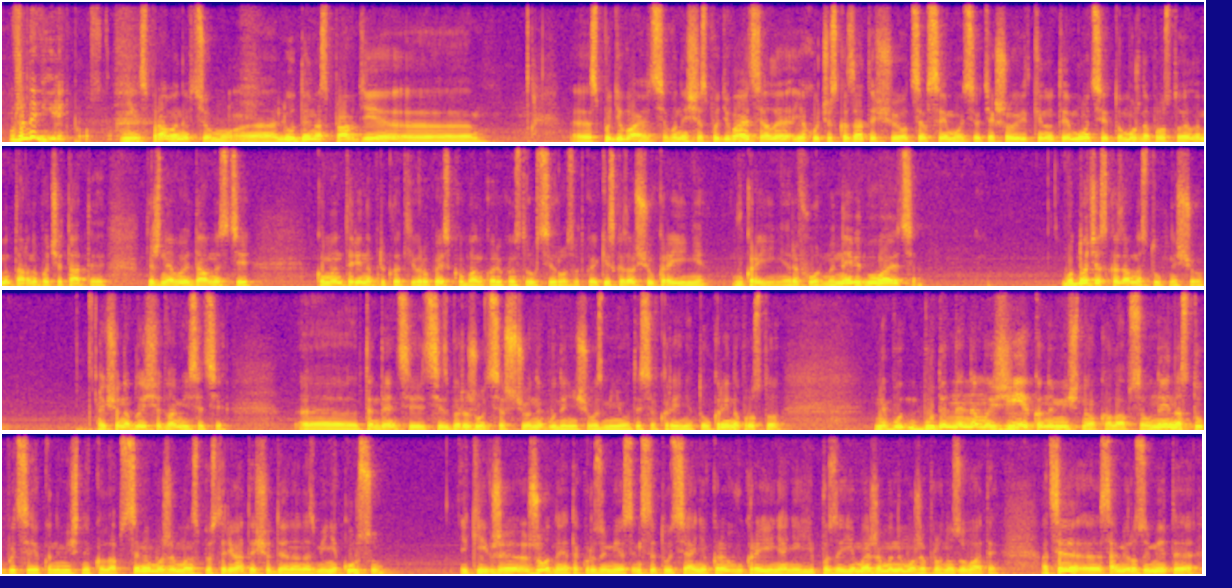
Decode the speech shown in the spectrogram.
Вже не вірять просто. Ні, справа не в цьому. Е, Люди насправді е, сподіваються. Вони ще сподіваються, але я хочу сказати, що це все емоції. От якщо відкинути емоції, то можна просто елементарно почитати тижневої давності коментарі, наприклад, Європейського банку реконструкції розвитку, який сказав, що в Україні, в Україні реформи не відбуваються. Водночас сказав наступне, що якщо на ближчі два місяці е, тенденції ці збережуться, що не буде нічого змінюватися в країні, то Україна просто не буде не на межі економічного колапсу, а в неї наступить цей економічний колапс. Це ми можемо спостерігати щоденно на зміні курсу, який вже жодна, я так розумію, інституція ані в Україні, ані її поза її межами не може прогнозувати. А це, е, самі розумієте,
